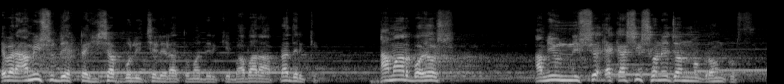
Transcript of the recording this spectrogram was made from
এবার আমি শুধু একটা হিসাব বলি, ছেলেরা তোমাদেরকে, বাবারা আপনাদেরকে। আমার বয়স, আমি উনিশশো একাশি সনে জন্মগ্রহণ করছি।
